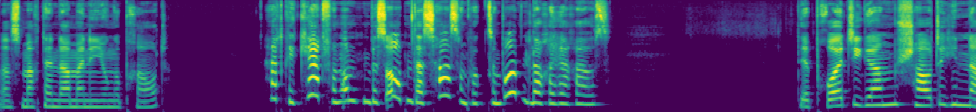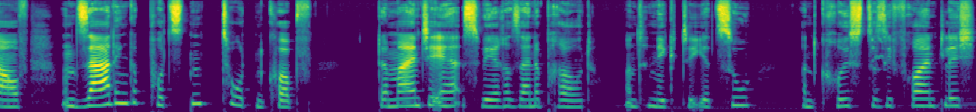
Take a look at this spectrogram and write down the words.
Was macht denn da meine junge Braut? Hat gekehrt von unten bis oben das Haus und guckt zum Bodenloche heraus. Der Bräutigam schaute hinauf und sah den geputzten Totenkopf. Da meinte er, es wäre seine Braut und nickte ihr zu und grüßte sie freundlich.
